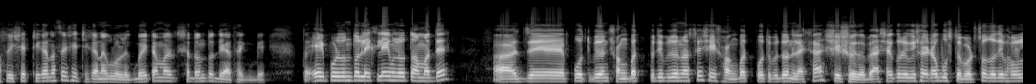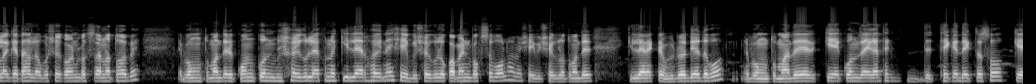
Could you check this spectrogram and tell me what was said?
অফিসের ঠিকানা আছে সেই ঠিকানাগুলো লিখব। এটা আমার সাধারণত দেওয়া থাকবে। তো এই পর্যন্ত লিখলেই মূলত আমাদের যে প্রতিবেদন, সংবাদ প্রতিবেদন আছে, সেই সংবাদ প্রতিবেদন লেখা শেষ হয়ে যাবে। আশা করি বিষয়টা বুঝতে পারছ। যদি ভালো লাগে তাহলে অবশ্যই কমেন্ট বক্সে জানাতে হবে। এবং তোমাদের কোন কোন বিষয়গুলো এখনও ক্লিয়ার হয় নাই, সেই বিষয়গুলো কমেন্ট বক্সে বলো। আমি সেই বিষয়গুলো তোমাদের ক্লিয়ার একটা ভিডিও দিয়ে দেবো। এবং তোমাদের কে কোন জায়গা থেকে দেখতেছো, কে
